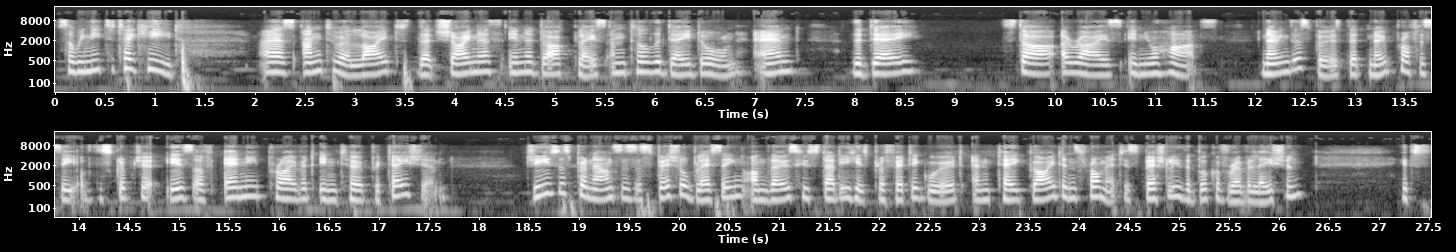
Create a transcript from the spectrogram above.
So we need to take heed as unto a light that shineth in a dark place until the day dawn and the day star arise in your hearts, knowing this verse that no prophecy of the scripture is of any private interpretation. Jesus pronounces a special blessing on those who study his prophetic word and take guidance from it, especially the book of Revelation. It's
